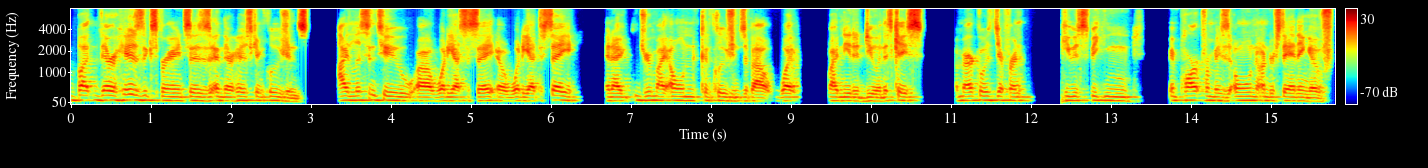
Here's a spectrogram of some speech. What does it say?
But they're his experiences and they're his conclusions. I listened to uh, what he has to say, uh, what he had to say, and I drew my own conclusions about what I needed to do. In this case, America was different. He was speaking in part from his own understanding of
